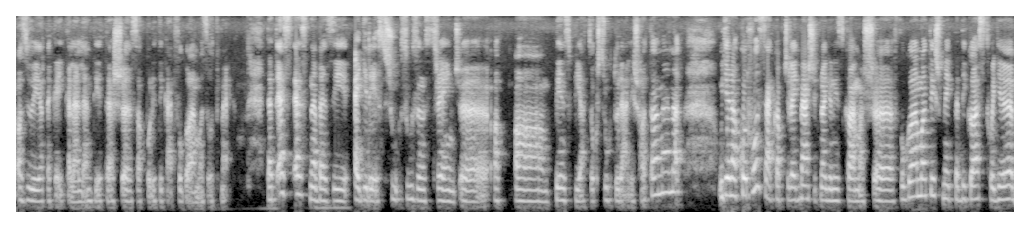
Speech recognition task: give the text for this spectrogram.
az ő érdekeikkel ellentétes szakpolitikát fogalmazott meg. Tehát ezt, ezt nevezi egyrészt Susan Strange a, a pénzpiacok strukturális hatalmának, ugyanakkor hozzá kapcsol egy másik nagyon izgalmas fogalmat is, mégpedig azt, hogy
